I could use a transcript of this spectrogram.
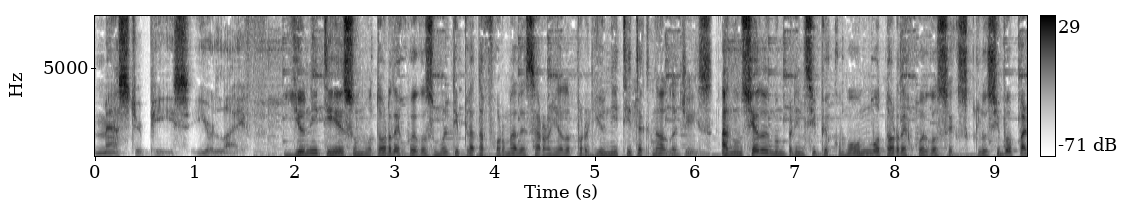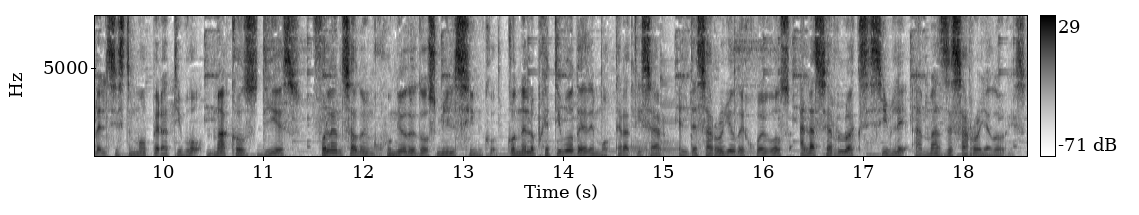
Masterpiece Your Life. Unity es un motor de juegos multiplataforma desarrollado por Unity Technologies, anunciado en un principio como un motor de juegos exclusivo para el sistema operativo MacOS 10, fue lanzado en junio de 2005 con el objetivo de democratizar el desarrollo de juegos al hacerlo accesible a más desarrolladores.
